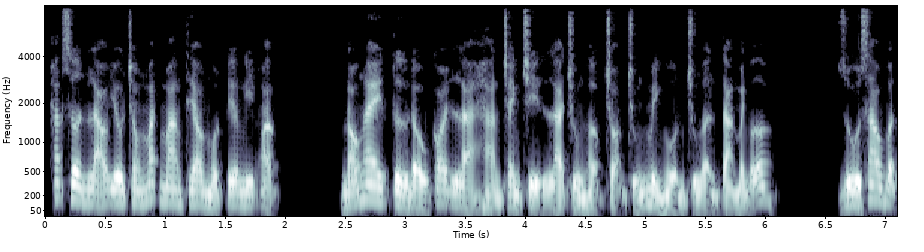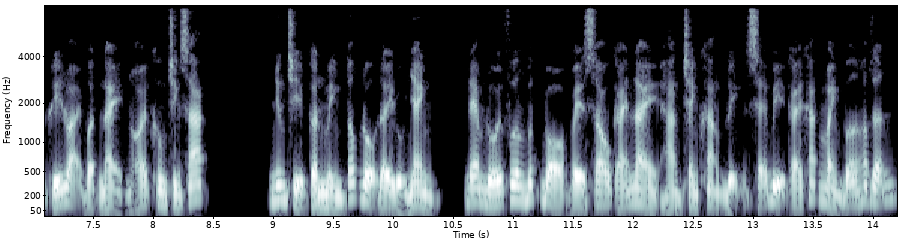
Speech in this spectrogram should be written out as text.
Hắc sơn lão yêu trong mắt mang theo một tia nghi hoặc. Nó ngay từ đầu coi là hàn tranh chỉ là trùng hợp chọn chúng mình hồn trùng ẩn tàng mảnh vỡ. Dù sao vận khí loại vật này nói không chính xác, nhưng chỉ cần mình tốc độ đầy đủ nhanh, đem đối phương vứt bỏ về sau cái này hàn tranh khẳng định sẽ bị cái khác mảnh vỡ hấp dẫn,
